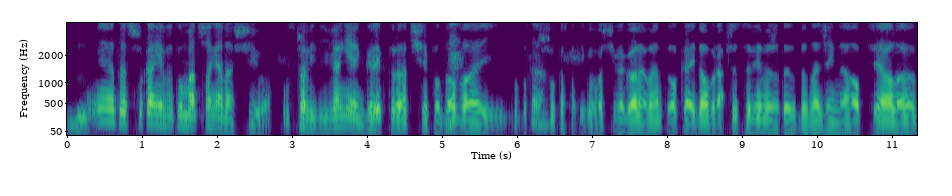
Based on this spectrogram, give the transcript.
Mhm. Nie, to jest szukanie wytłumaczenia na siłę. Usprawiedliwianie gry, która ci się podoba i po prostu Tak. szukasz takiego właściwego elementu. Okej, dobra. Wszyscy wiemy, że to jest beznadziejna opcja, ale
